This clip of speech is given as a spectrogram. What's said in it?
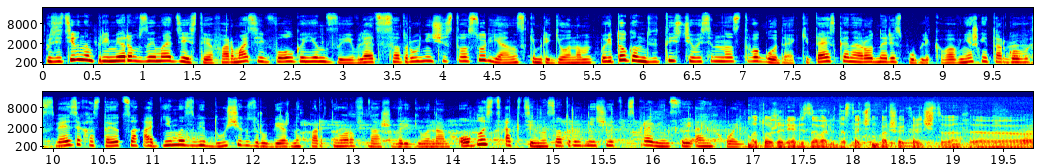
Позитивным примером взаимодействия в формате Волга-Янзы является сотрудничество с Ульяновским регионом. По итогам 2018 года Китайская Народная Республика во внешнеторговых связях остается одним из ведущих зарубежных партнеров нашего региона. Область активно сотрудничает с провинцией Аньхой. Мы тоже реализовали достаточно большое количество э,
